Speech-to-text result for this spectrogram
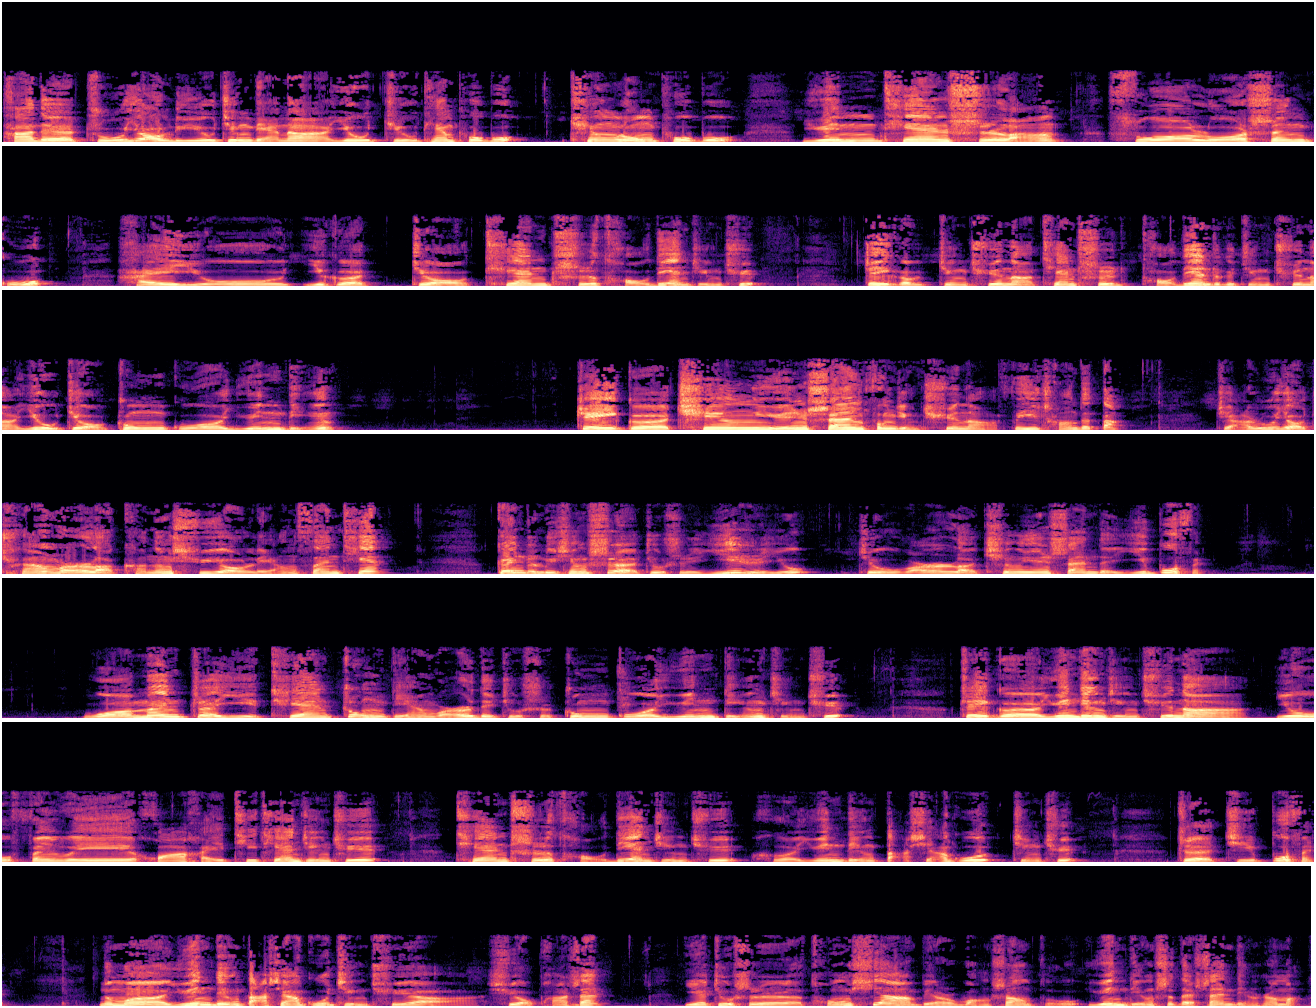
它的主要旅游景点呢，有九天瀑布、青龙瀑布、云天石廊。梭罗深谷，还有一个叫天池草甸景区。这个景区呢，天池草甸这个景区呢，又叫中国云顶。这个青云山风景区呢，非常的大。假如要全玩了，可能需要两三天。跟着旅行社就是一日游。就玩了青云山的一部分。我们这一天重点玩的就是中国云顶景区。这个云顶景区呢，又分为花海梯田景区、天池草甸景区和云顶大峡谷景区这几部分。那么，云顶大峡谷景区啊，需要爬山。也就是从下边往上走，云顶是在山顶上嘛？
